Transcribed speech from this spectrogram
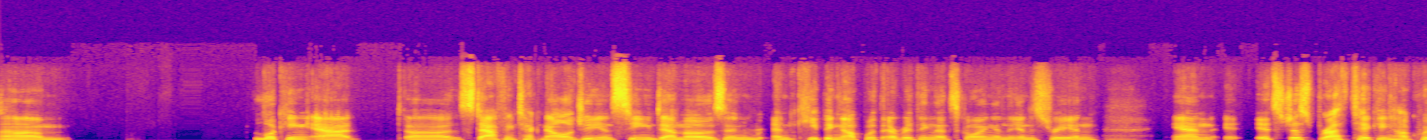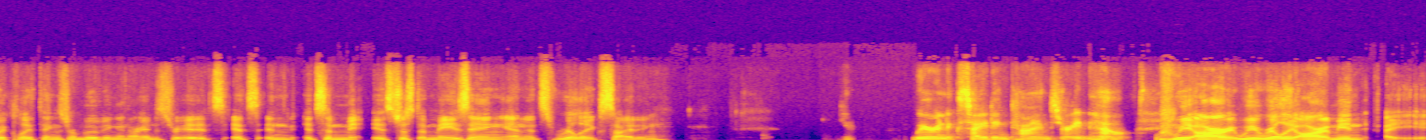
um, looking at uh, staffing technology and seeing demos and and keeping up with everything that's going in the industry and and it's just breathtaking how quickly things are moving in our industry. It's it's in, it's a it's just amazing and it's really exciting. We're in exciting times right now. We are. We really are. I mean, I,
